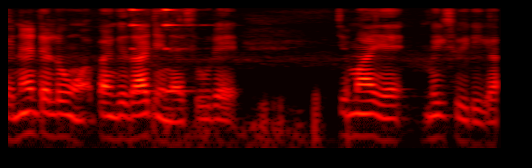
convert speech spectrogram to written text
ကနက်တစ်လုံးကိုအပိုင်ကစားခြင်းနဲ့ဆိုတဲ့ကျမရဲ့မိတ်ဆွေတွေက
